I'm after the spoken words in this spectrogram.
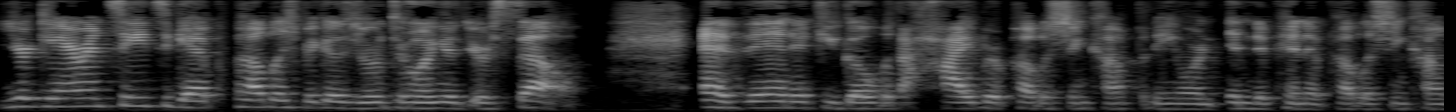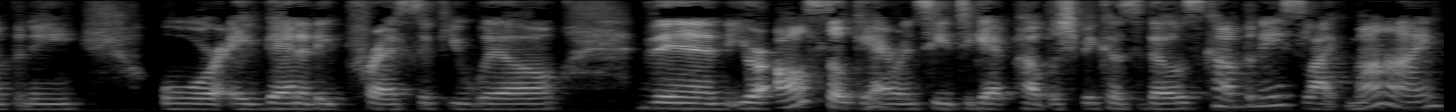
you're guaranteed to get published because you're doing it yourself. And then if you go with a hybrid publishing company or an independent publishing company or a vanity press, if you will, then you're also guaranteed to get published because those companies, like mine,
